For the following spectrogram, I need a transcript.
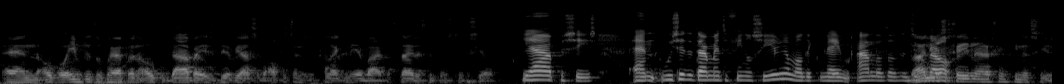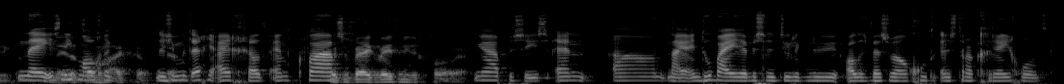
En overal invloed op hebben. En ook daarbij is het weer, ja, als het af is, dan is het gelijk meer waard. Of tijdens de constructie ook. ja, precies. En hoe zit het daar met de financieringen? Want ik neem aan dat dat natuurlijk is wel... geen, eh, geen financiering. Nee, is niet mogelijk. geld. Dus ja. je moet echt je eigen geld. En qua... Voor zover ik weet in ieder geval wel, ja. Ja, precies. En ehm, nou ja, in Dubai hebben ze natuurlijk nu alles best wel goed en strak geregeld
